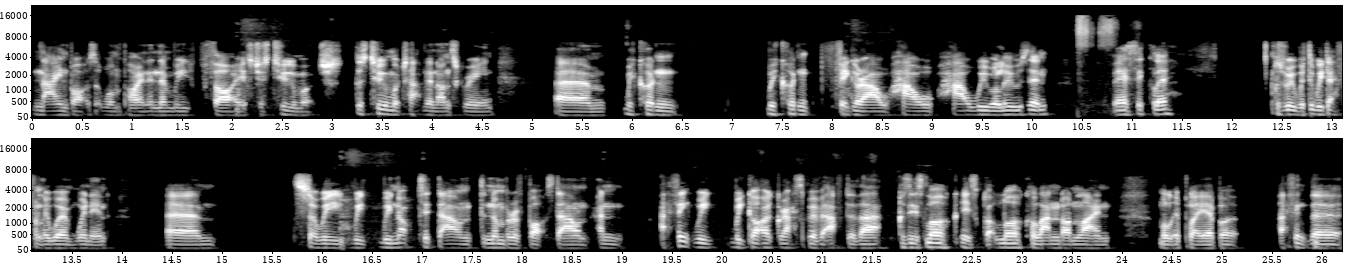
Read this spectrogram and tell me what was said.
nine bots at one point, and then we thought it's just too much. There's too much happening on screen. Um, we couldn't we couldn't figure out how how we were losing, basically, because we we definitely weren't winning. Um, so we, we we knocked it down, the number of bots down, and I think we, we got a grasp of it after that because it's it's got local and online multiplayer, but I think the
